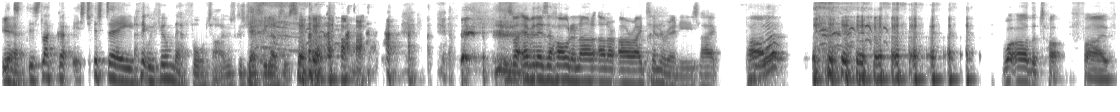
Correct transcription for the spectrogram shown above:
It's, Yeah. it's like a, it's just a I think we filmed there four times because Jesse loves it so much. it's like ever there's a hole in our, on our, our itinerary, and he's like, Parlour? what are the top five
